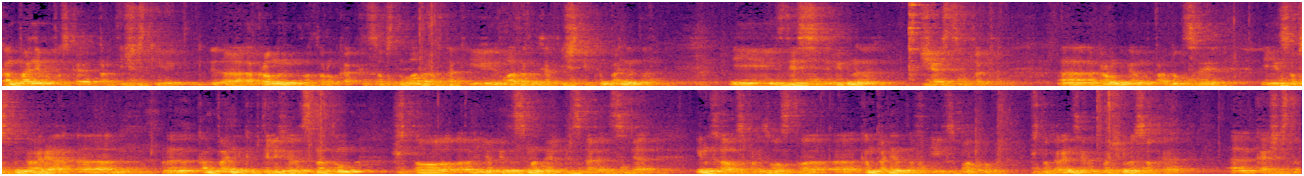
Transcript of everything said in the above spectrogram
компания выпускает практически огромную номенклатуру как, собственно, лазеров, так и лазерных оптических компонентов. И здесь видно часть только огромной гаммы продукции. И, собственно говоря, э, э, компания капитализируется на том, что э, ее бизнес-модель представляет себя in-house производство компонентов и их сборку, что гарантирует очень высокое качество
